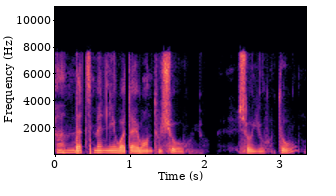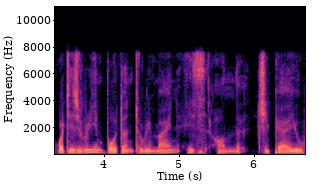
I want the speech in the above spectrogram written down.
And that's mainly what I want to show show you. So what is really important to remind is on the GPIO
